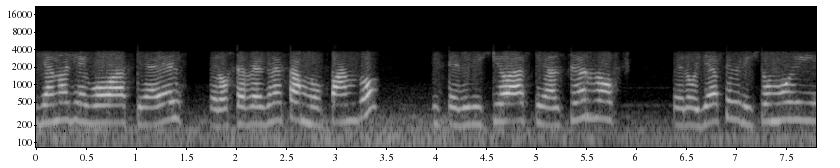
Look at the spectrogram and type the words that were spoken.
ya no llegó hacia él, pero se regresa mofando y se dirigió hacia el cerro, pero ya se dirigió muy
